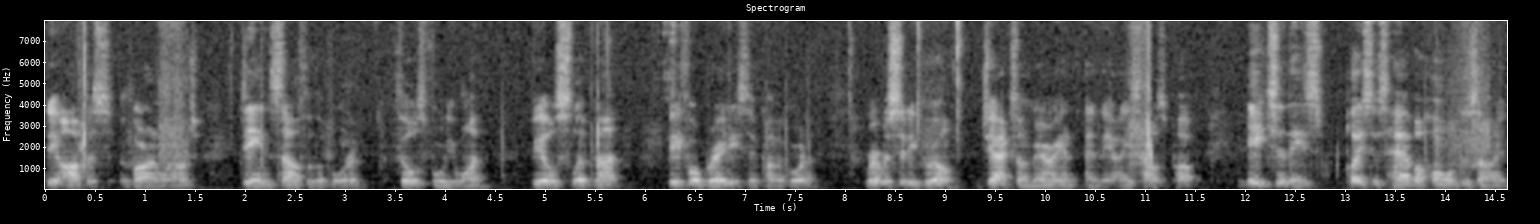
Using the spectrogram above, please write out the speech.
The Office, Bar and Lounge, Dean's south of the border, Phil's forty-one, Beal's Slipknot, Beef O'Brady's in Punta Gorda, River City Grill, Jack's on Marion, and the Ice House Pub. Each of these places have a hole designed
